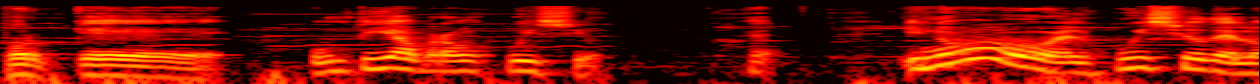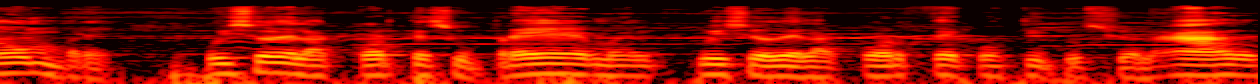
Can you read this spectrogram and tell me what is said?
Porque un día habrá un juicio. Y no el juicio del hombre, juicio de la Corte Suprema, el juicio de la Corte Constitucional,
